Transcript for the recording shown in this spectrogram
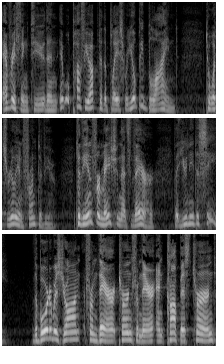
everything to you, then it will puff you up to the place where you'll be blind to what's really in front of you, to the information that's there that you need to see. The border was drawn from there, turned from there, and compass turned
